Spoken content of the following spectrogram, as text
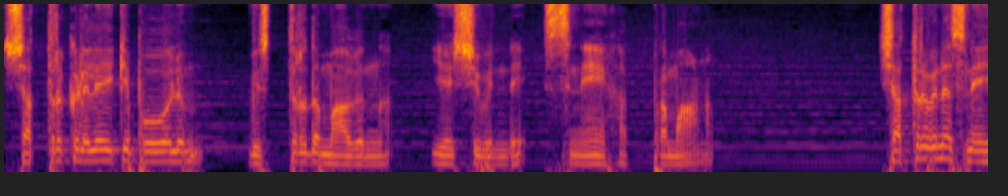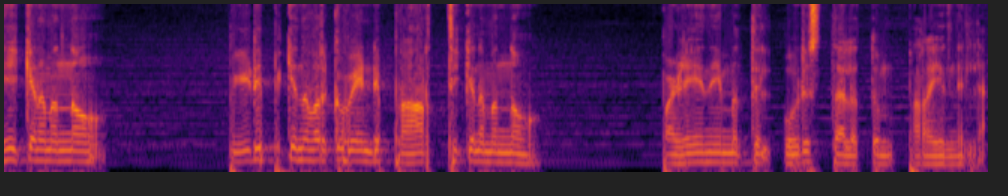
ശത്രുക്കളിലേക്ക് പോലും വിസ്തൃതമാകുന്ന യേശുവിന്റെ സ്നേഹപ്രമാണം. ശത്രുവിനെ സ്നേഹിക്കണമെന്നോ പീഡിപ്പിക്കുന്നവർക്ക് വേണ്ടി പ്രാർത്ഥിക്കണമെന്നോ പഴയ നിയമത്തിൽ ഒരു സ്ഥലത്തും പറയുന്നില്ല.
